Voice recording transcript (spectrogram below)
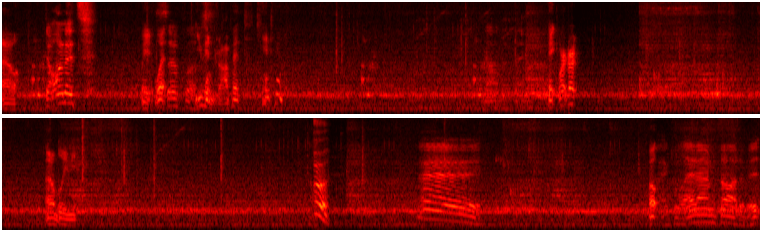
Oh. Darn it! Wait, what? So. You can drop it, can't you? Not a thing. Hey. I don't believe you. Ugh. Hey! Oh. I'm glad I'm thought of it.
